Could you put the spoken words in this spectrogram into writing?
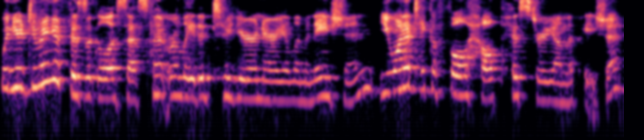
When you're doing a physical assessment related to urinary elimination, you want to take a full health history on the patient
